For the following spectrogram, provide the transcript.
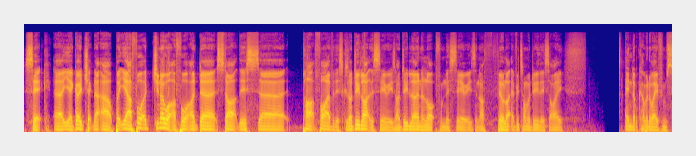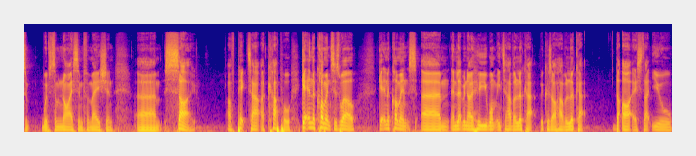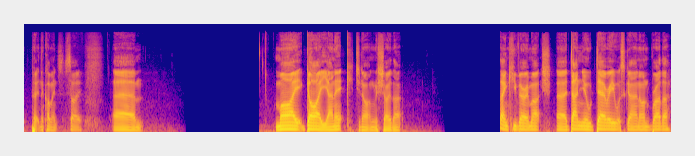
Sick. Uh, yeah, go check that out. But yeah, I thought. Do you know what? I thought I'd uh, start this uh, part five of this because I do like this series. I do learn a lot from this series, and I feel like every time I do this, I end up coming away from some, with some nice information. Um, so I've picked out a couple. Get in the comments as well get in the comments um, and let me know who you want me to have a look at because I'll have a look at the artist that you'll put in the comments. So, um, my guy Yannick, do you know what? I'm going to show that. Thank you very much, uh, Daniel Derry. What's going on, brother?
